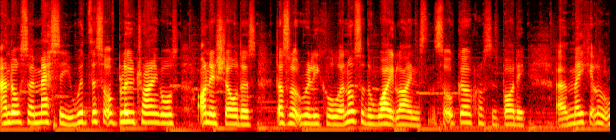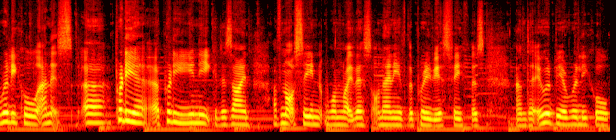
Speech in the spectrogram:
And also Messi with the sort of blue triangles on his shoulders does look really cool. And also the white lines that sort of go across his body uh, make it look really cool. And it's uh, pretty a pretty unique design. I've not seen one like this on any of the previous FIFAs. And uh, it would be a really cool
